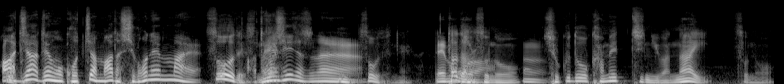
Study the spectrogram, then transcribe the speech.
あ、ン。じゃあでもこっちはまだ4、5年前。そうですね。新しいですね。うんそうですね。ただその、うん。食堂亀っちにはないその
